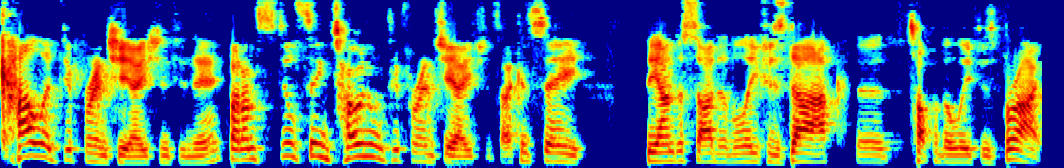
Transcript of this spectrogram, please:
color differentiations in there. But I'm still seeing tonal differentiations. I can see the underside of the leaf is dark, the top of the leaf is bright,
